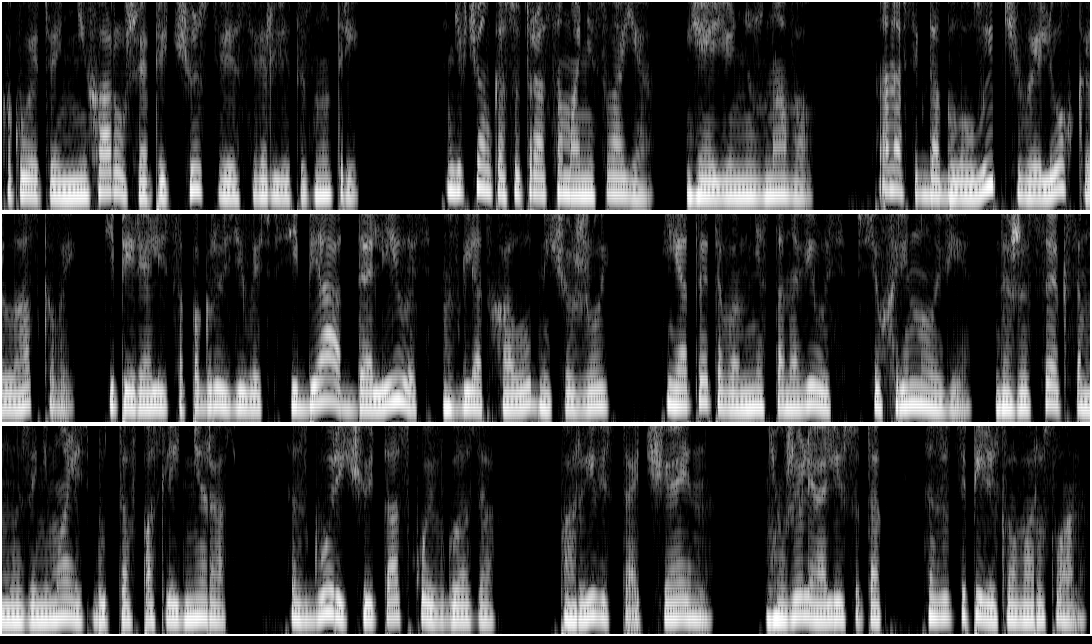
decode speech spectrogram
Какое-то нехорошее предчувствие сверлит изнутри. Девчонка с утра сама не своя. Я ее не узнавал. Она всегда была улыбчивой, легкой, ласковой. Теперь Алиса погрузилась в себя, отдалилась, взгляд холодный, чужой. И от этого мне становилось все хреновее. Даже сексом мы занимались будто в последний раз. С горечью и тоской в глазах. Порывисто, отчаянно. Неужели Алису так зацепили слова Руслана?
